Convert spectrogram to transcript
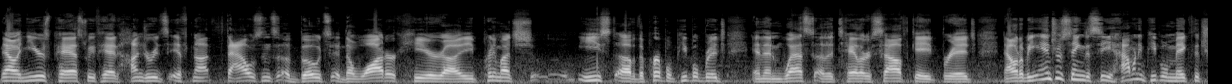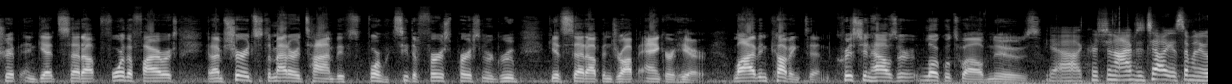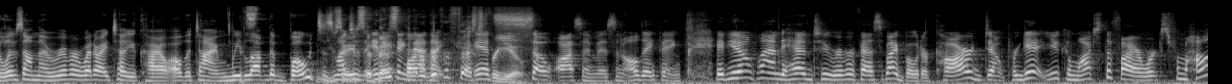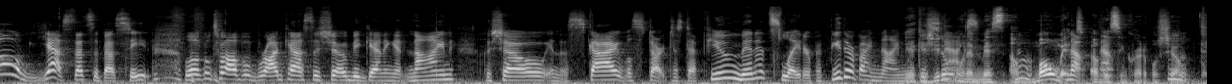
Now, in years past, we've had hundreds, if not thousands, of boats in the water here, uh, pretty much east of the Purple People Bridge and then west of the Taylor Southgate Bridge. Now, it'll be interesting to see how many people make the trip and get set up for the fireworks. And I'm sure it's just a matter of time before we see the first person or group get set up and drop anchor here. Live in Covington, Christian Hauser, Local 12 News. Yeah, Christian, I have to tell you, someone who lives on the river, what do I tell you, Kyle, all the time? We it's, love the boats as much as anything that night. Riverfest for you. It's so awesome. It's an all day thing. If you don't plan to head to Riverfest by boat or car, don't forget you can watch the fireworks from home. Yes, that's the best seat. Local 12 will broadcast the show beginning at 9. The show in the sky will start just a few minutes later, but be there by 9 yeah, because you don't want to miss a no, moment no, of no. this incredible show. Mm -hmm.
